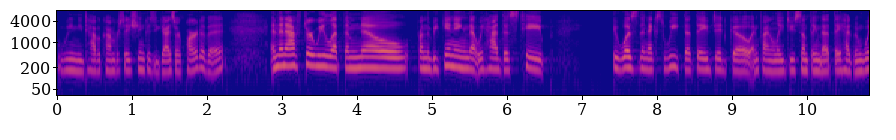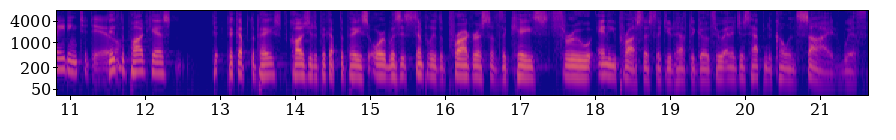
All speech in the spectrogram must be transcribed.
we need to have a conversation because you guys are part of it. And then after we let them know from the beginning that we had this tape, it was the next week that they did go and finally do something that they had been waiting to do. Did the podcast p- pick up the pace, cause you to pick up the pace, or was it simply the progress of the case through any process that you'd have to go through, and it just happened to coincide with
